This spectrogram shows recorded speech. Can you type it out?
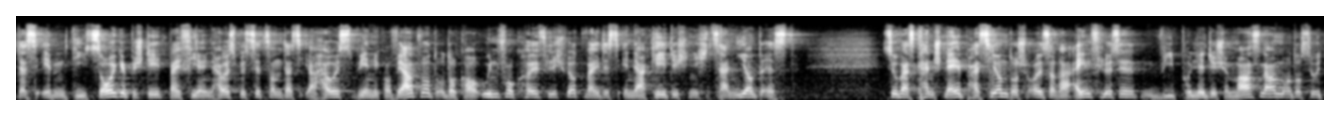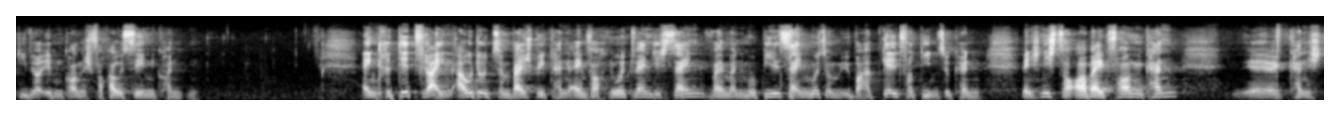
dass eben die Sorge besteht bei vielen Hausbesitzern, dass ihr Haus weniger wert wird oder gar unverkäuflich wird, weil das energetisch nicht saniert ist. Sowas kann schnell passieren durch äußere Einflüsse wie politische Maßnahmen oder so, die wir eben gar nicht voraussehen konnten. Ein Kredit für ein Auto zum Beispiel kann einfach notwendig sein, weil man mobil sein muss, um überhaupt Geld verdienen zu können. Wenn ich nicht zur Arbeit fahren kann, äh, kann ich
